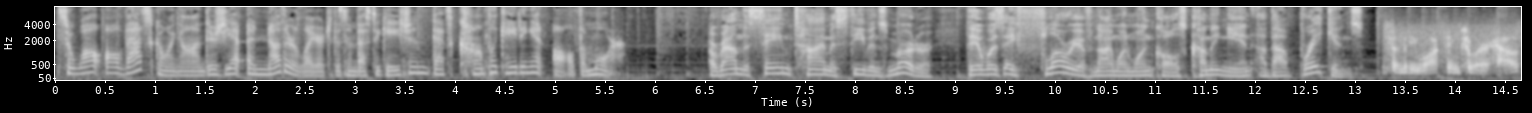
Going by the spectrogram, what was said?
So while all that's going on, there's yet another layer to this investigation that's complicating it all the more. Around the same time as Steven's murder, there was a flurry of 911 calls coming in about break ins. Somebody walked into our house.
